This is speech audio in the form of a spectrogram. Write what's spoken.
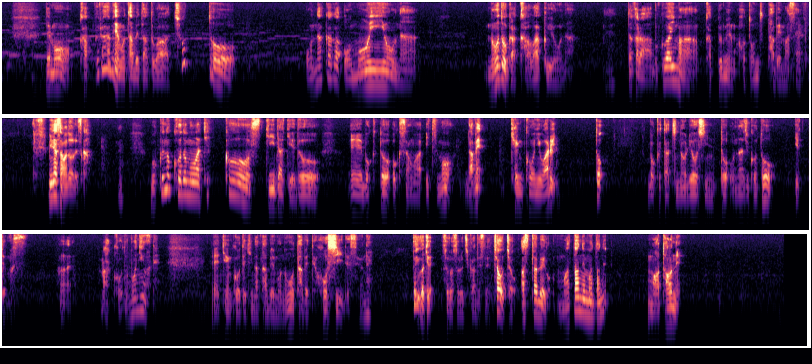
でもカップラーメンを食べた後はちょっとお腹が重いような喉が渇くような、ね、だから僕は今カップ麺はほとんど食べません。皆さんはどうですか、ね、僕の子供は結構好きだけど、えー、僕と奥さんはいつも「ダメ健康に悪い」と僕たちの両親と同じことを言ってます。はい、まあ子供にはね、えー、健康的な食べ物を食べてほしいですよね。というわけでそろそろ時間ですね。チャオチャオ hasta luego またねまたねまたね。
